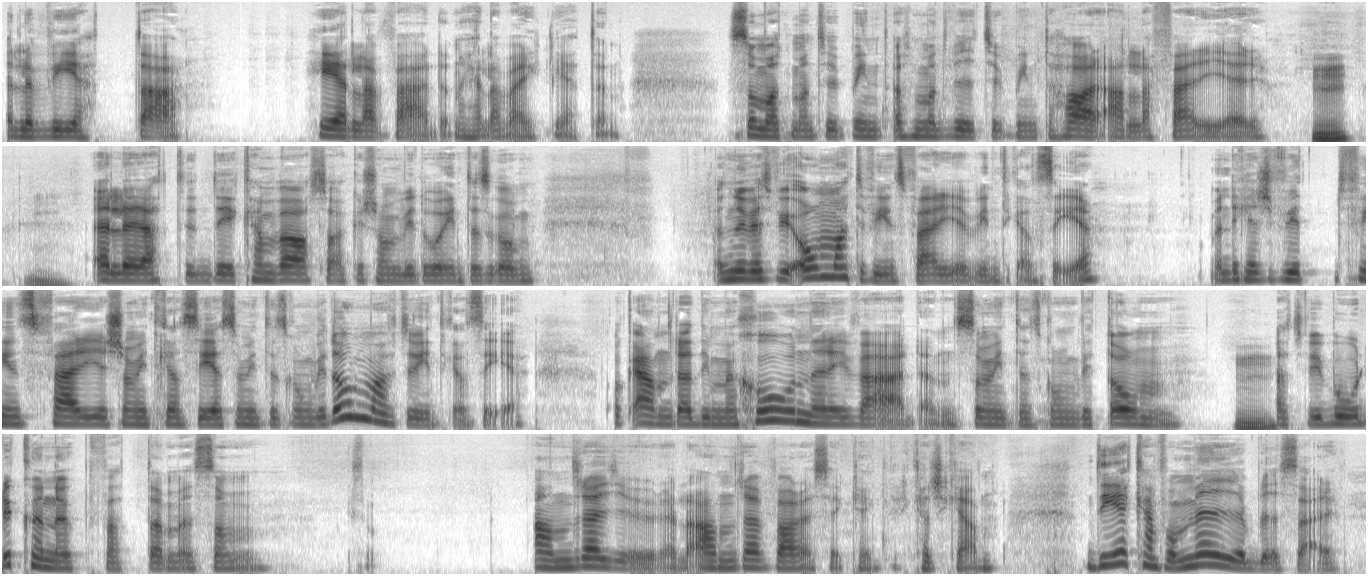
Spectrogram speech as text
eller veta hela världen och hela verkligheten. Som att, man typ inte, som att vi typ inte har alla färger. Mm. Eller att det kan vara saker som vi då inte ens gång... Alltså nu vet vi om att det finns färger vi inte kan se. Men det kanske fi- finns färger som vi inte kan se som vi inte ens gång vet om att vi inte kan se. Och andra dimensioner i världen som vi inte ens gång vet om Mm. att vi borde kunna uppfatta men som liksom, andra djur eller andra varelser kan, kanske kan. Det kan få mig att bli så här?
